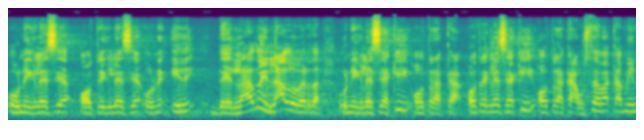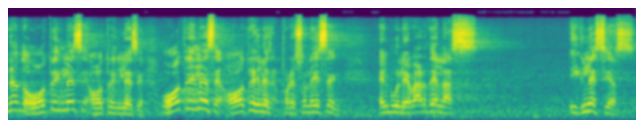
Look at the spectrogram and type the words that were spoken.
una iglesia, otra iglesia, y de lado y lado, ¿verdad? Una iglesia aquí, otra acá, otra iglesia aquí, otra acá. Usted va caminando, otra iglesia, otra iglesia, otra iglesia, otra iglesia. Por eso le dicen el bulevar de las iglesias.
